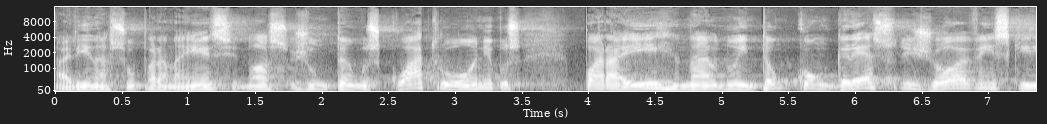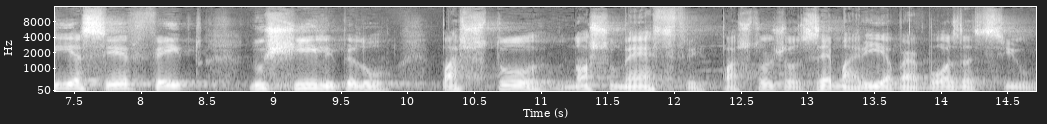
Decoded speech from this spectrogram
ali na Sul Paranaense, nós juntamos quatro ônibus para ir na, no então Congresso de Jovens que iria ser feito no Chile pelo pastor, nosso mestre, pastor José Maria Barbosa Silva.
